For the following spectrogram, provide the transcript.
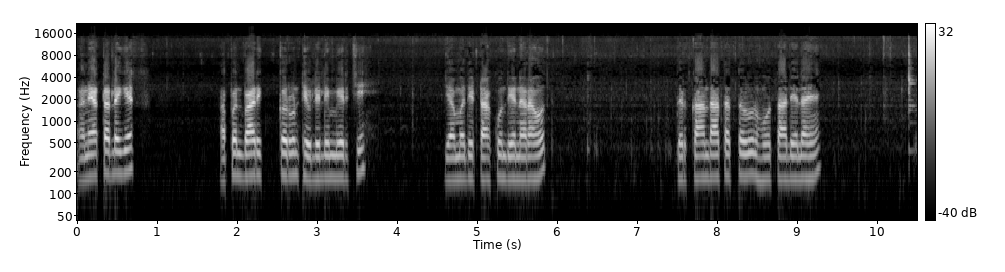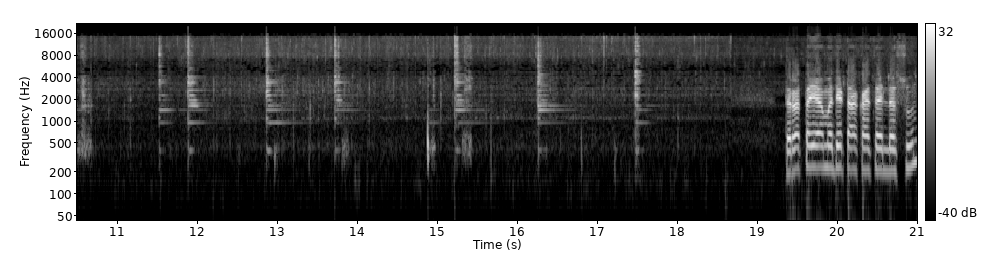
आणि आता लगेच आपण बारीक करून ठेवलेली मिरची यामध्ये टाकून देणार आहोत. तर कांदा आता तळून होत आलेला आहे. तर आता यामध्ये टाकायचं आहे लसूण.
